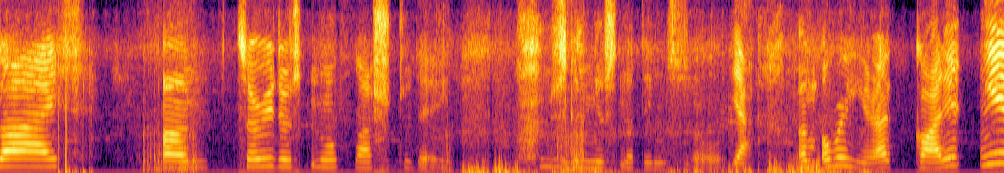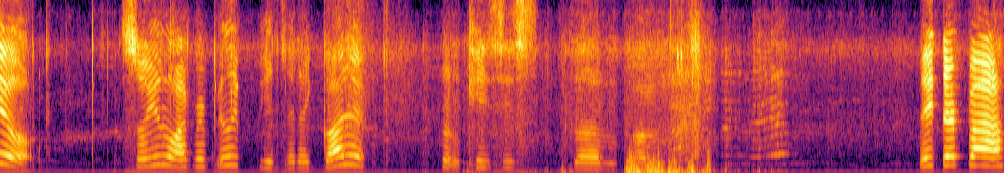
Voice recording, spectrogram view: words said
guys. Um, sorry there's no flash today. I'm just gonna use nothing, so yeah. Um, over here, I got it new. So, you know, I'm from Philippines, and I got it from Casey's, um, later pa.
